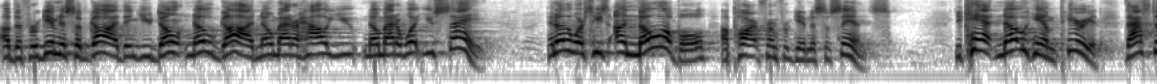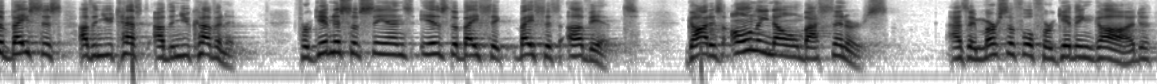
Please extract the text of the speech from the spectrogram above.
of the forgiveness of God, then you don't know God no matter, how you, no matter what you say. In other words, he's unknowable apart from forgiveness of sins. You can't know him, period. That's the basis of the New, Test, of the new covenant. Forgiveness of sins is the basic basis of it. God is only known by sinners as a merciful, forgiving God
